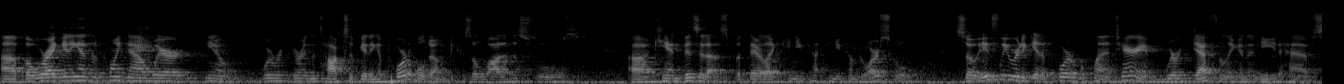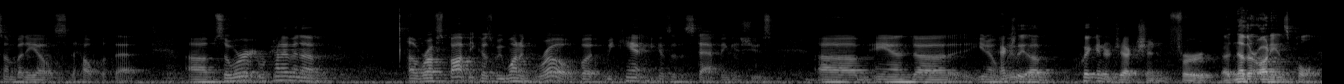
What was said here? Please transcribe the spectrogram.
Uh, but we're getting at the point now where, you know, we're, we're in the talks of getting a portable dome because a lot of the schools uh, can't visit us, but they're like, can you, can you come to our school? So if we were to get a portable planetarium, we're definitely going to need to have somebody else to help with that. Um, so we're, we're kind of in a, a rough spot because we want to grow, but we can't because of the staffing issues. Um, and, uh, you know. Actually, a quick interjection for another audience poll.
